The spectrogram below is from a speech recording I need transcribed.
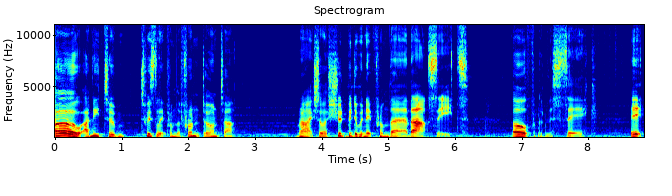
Oh, I need to twizzle it from the front, don't I? Right, so I should be doing it from there. That's it. Oh, for goodness sake. It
